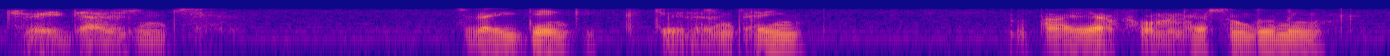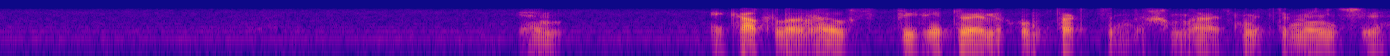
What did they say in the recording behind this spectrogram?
2002, denk ik, 2001. Een paar jaar voor mijn hersenbloeding. En ik had al een hoop spirituele contacten gemaakt met de mensen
